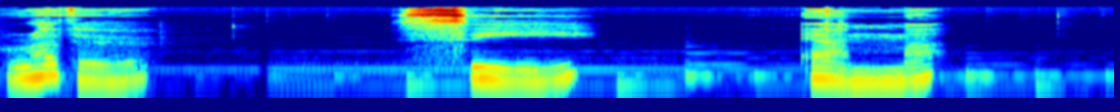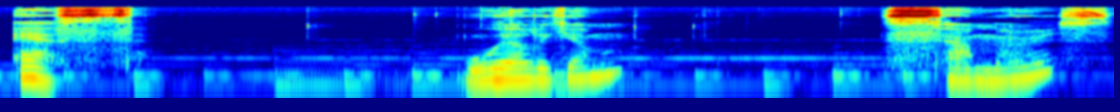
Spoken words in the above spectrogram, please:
Brother C. M. S. William Summers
